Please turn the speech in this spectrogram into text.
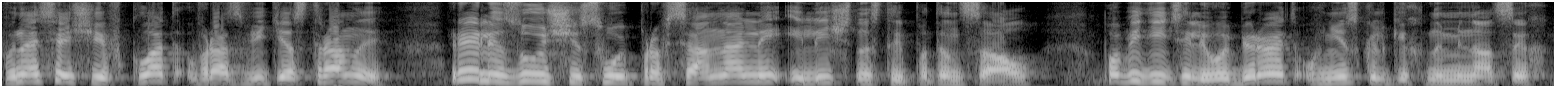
вносящие вклад в развитие страны, реализующие свой профессиональный и личностный потенциал. Победители выбирают в нескольких номинациях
